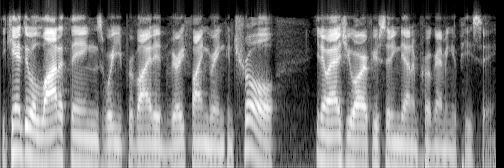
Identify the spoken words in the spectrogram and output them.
You can't do a lot of things where you provided very fine-grained control, you know, as you are if you're sitting down and programming a PC.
